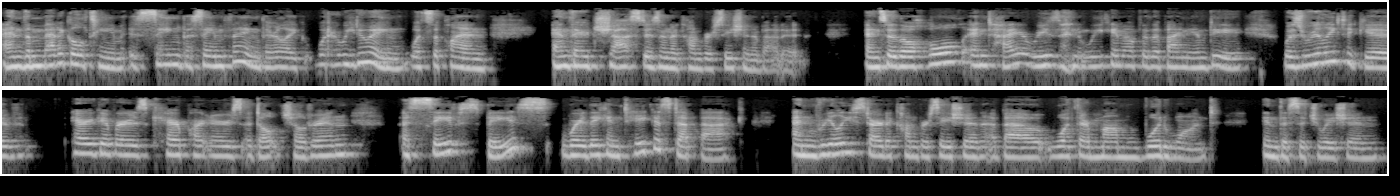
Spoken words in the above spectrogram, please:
And the medical team is saying the same thing. They're like, What are we doing? What's the plan? And there just isn't a conversation about it. And so the whole entire reason we came up with EpioneMD was really to give caregivers, care partners, adult children a safe space where they can take a step back and really start a conversation about what their mom would want in this situation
